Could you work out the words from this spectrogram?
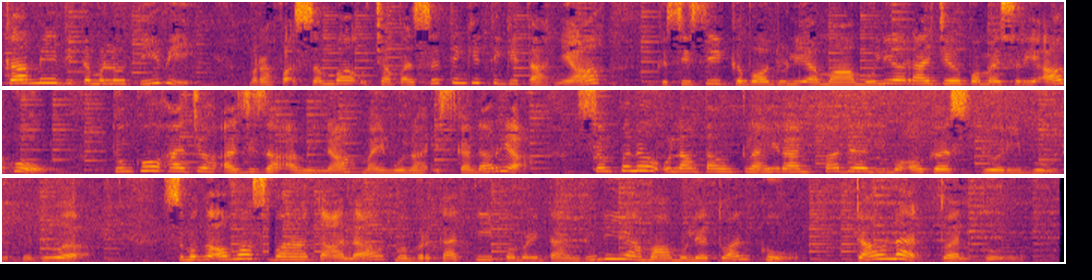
Kami di Temeluh TV merafak sembah ucapan setinggi-tinggi tahniah ke sisi kebawah duliama Mulia Raja Pemaisuri Agong Tunku Hajah Azizah Aminah Maimunah Iskandaria sempena ulang tahun kelahiran pada 5 Ogos 2022. Semoga Allah SWT memberkati pemerintahan duliama Mulia Tuanku, Daulat Tuanku.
